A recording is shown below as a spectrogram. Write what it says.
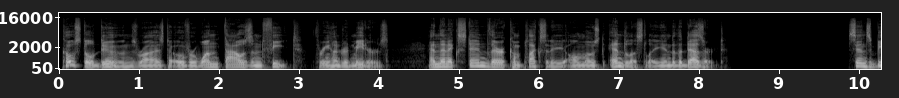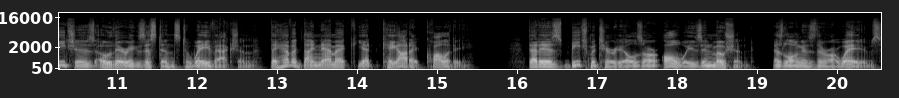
coastal dunes rise to over 1,000 feet 300 meters, and then extend their complexity almost endlessly into the desert. Since beaches owe their existence to wave action, they have a dynamic yet chaotic quality. That is, beach materials are always in motion, as long as there are waves,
